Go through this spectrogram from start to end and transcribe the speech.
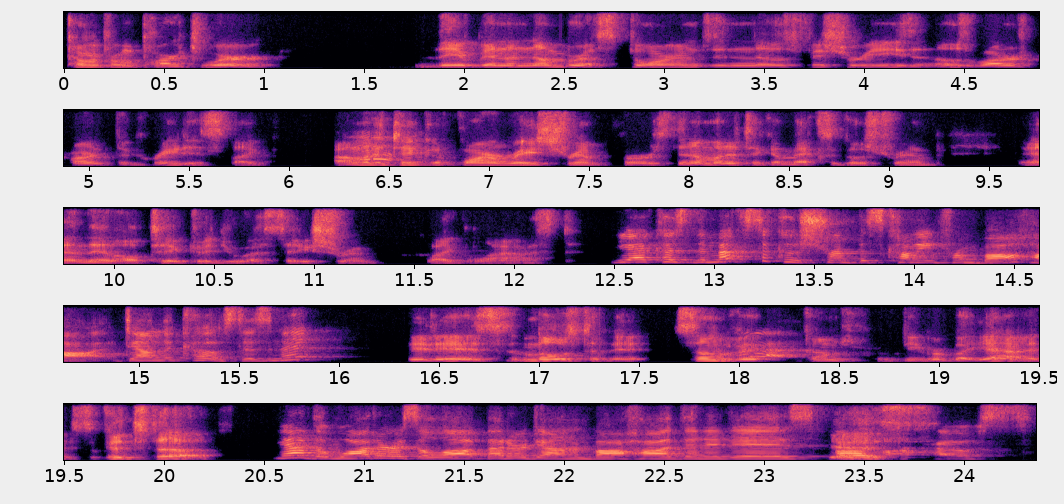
coming from parts where there have been a number of storms in those fisheries and those waters aren't the greatest. Like, I'm yeah. going to take a farm raised shrimp first, then I'm going to take a Mexico shrimp, and then I'll take a USA shrimp like last. Yeah, because the Mexico shrimp is coming from Baja down the coast, isn't it? It is most of it. Some of yeah. it comes from deeper, but yeah, it's good stuff. Yeah, the water is a lot better down in Baja than it is yes. off our coast.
